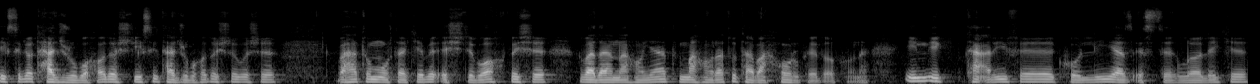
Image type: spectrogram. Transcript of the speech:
یک سری تجربه ها داشته یک سری تجربه ها داشته باشه و حتی مرتکب اشتباه بشه و در نهایت مهارت و تبهر پیدا کنه. این یک تعریف کلی از استقلاله که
